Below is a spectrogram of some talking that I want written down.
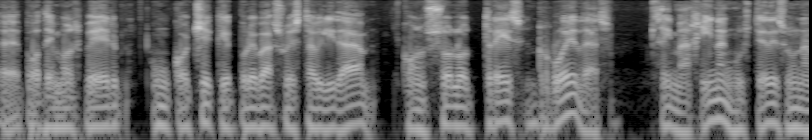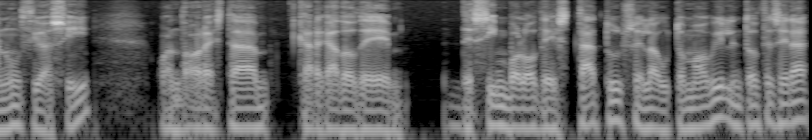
eh, podemos ver un coche que prueba su estabilidad con solo tres ruedas. ¿Se imaginan ustedes un anuncio así? Cuando ahora está cargado de, de símbolo de estatus el automóvil, entonces era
